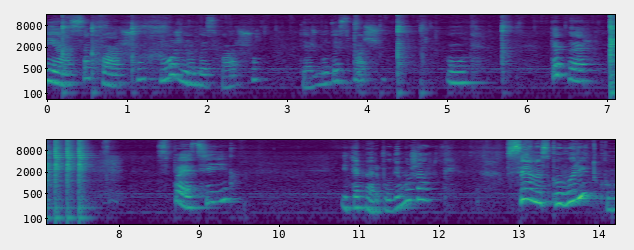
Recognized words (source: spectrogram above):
м'яса, фаршу. Можна без фаршу. Теж буде смачно. От. Тепер спеції. І тепер будемо жарити. Все на сковорідку,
